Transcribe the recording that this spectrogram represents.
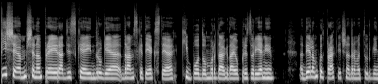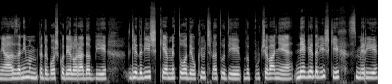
Pišem še naprej radijske in druge dramske tekste, ki bodo morda kdaj uprizorjeni delam kot praktična dramaturginja, zanima me pedagoško delo, rada bi gledališke metode vključila tudi v poučevanje negledaliških smeri,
